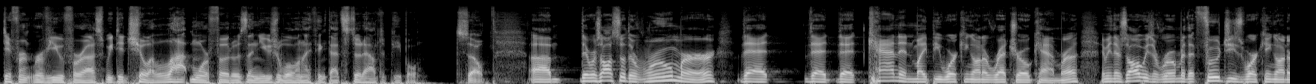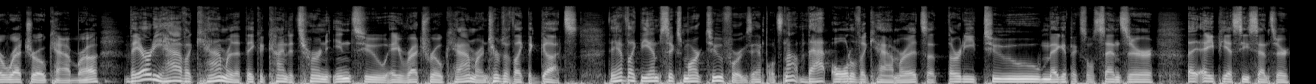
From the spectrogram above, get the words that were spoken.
different review for us. We did show a lot more photos than usual, and I think that stood out to people. So um, there was also the rumor that that that Canon might be working on a retro camera. I mean, there's always a rumor that Fuji's working on a retro camera. They already have a camera that they could kind of turn into a retro camera in terms of like the guts. They have like the M6 Mark II, for example. It's not that old of a camera. It's a 32 megapixel sensor, APS-C sensor,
